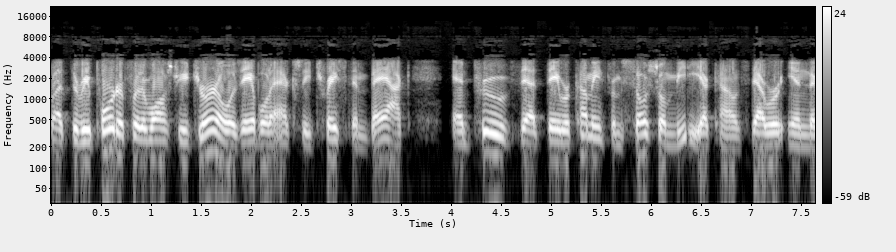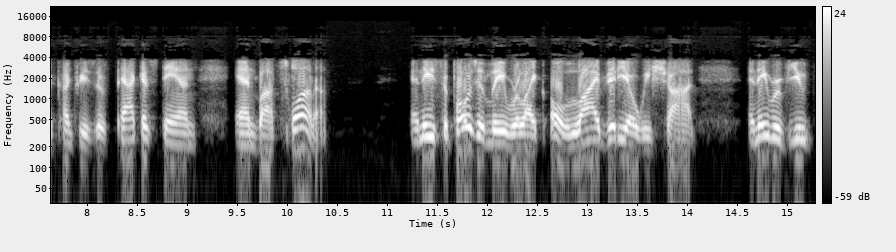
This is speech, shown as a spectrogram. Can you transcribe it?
But the reporter for the Wall Street Journal was able to actually trace them back and prove that they were coming from social media accounts that were in the countries of Pakistan and Botswana. And these supposedly were like, oh, live video we shot. And they were viewed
